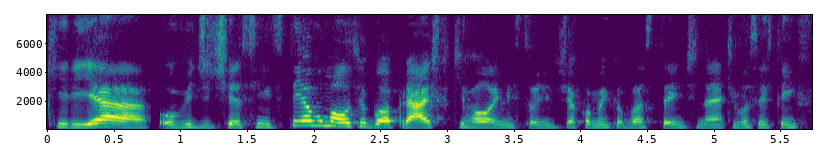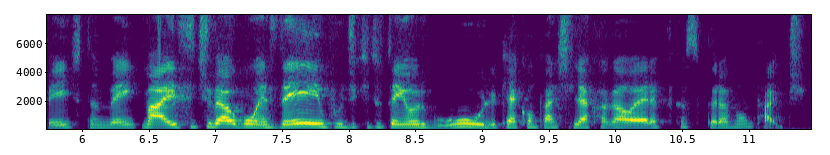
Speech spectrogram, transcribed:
queria ouvir de ti assim, se tem alguma outra boa prática que rola aí Stone, a gente já comentou bastante, né, que vocês têm feito também, mas se tiver algum exemplo de que tu tem orgulho, quer compartilhar com a galera, fica super à vontade.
